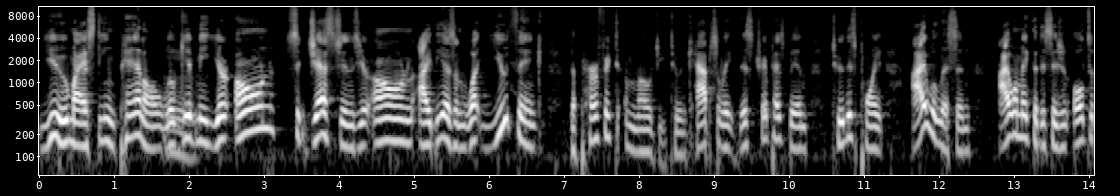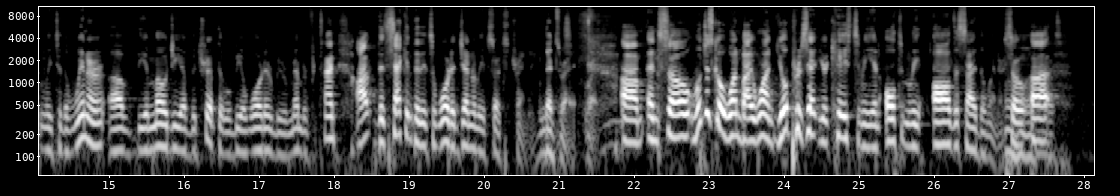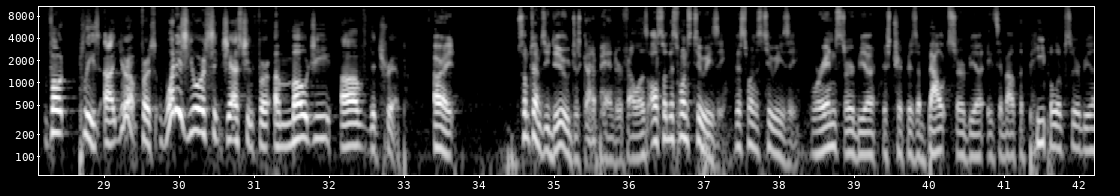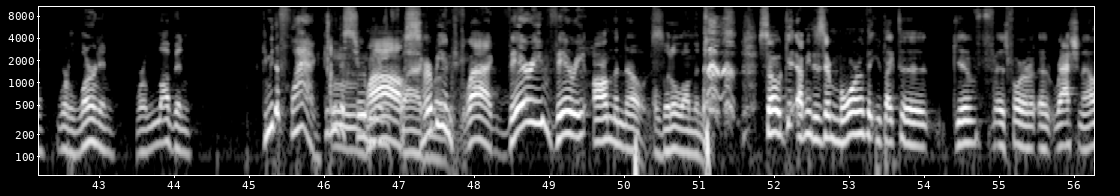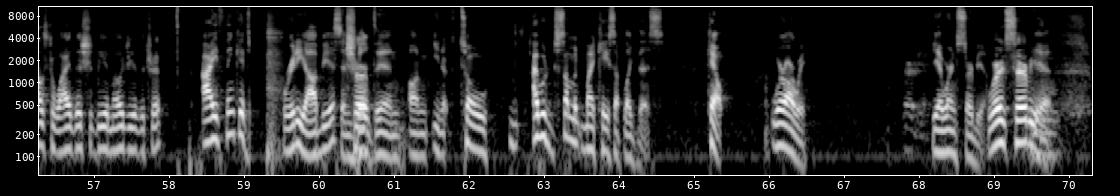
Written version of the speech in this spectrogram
You, my esteemed panel, will give me your own suggestions, your own ideas on what you think the perfect emoji to encapsulate this trip has been to this point. I will listen. I will make the decision ultimately to the winner of the emoji of the trip that will be awarded, will be remembered for time. Uh, the second that it's awarded, generally it starts trending. You know That's right. right. Um, and so we'll just go one by one. You'll present your case to me, and ultimately, I'll decide the winner. So, uh, vote, please. Uh, you're up first. What is your suggestion for emoji of the trip? All right. Sometimes you do just gotta pander, fellas. Also, this one's too easy. This one's too easy. We're in Serbia. This trip is about Serbia. It's about the people of Serbia. We're learning. We're loving. Give me the flag. Give me the mm, Serbian Wow, flag. Serbian emoji. flag, very, very on the nose. A little on the nose. So, I mean, is there more that you'd like to give as for a uh, rationale as to why this should be emoji of the trip? I think it's pretty obvious and Sure. built in on you know. So I would sum my case up like this. Kel, where are we? Serbia. Yeah, we're in Serbia. We're in Serbia. Yeah.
